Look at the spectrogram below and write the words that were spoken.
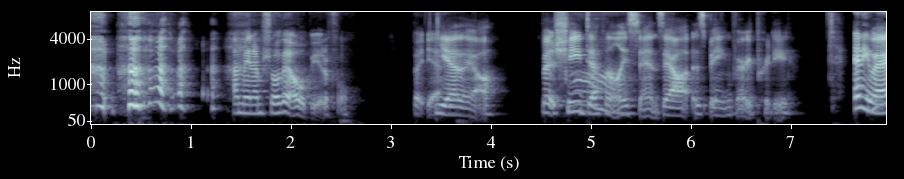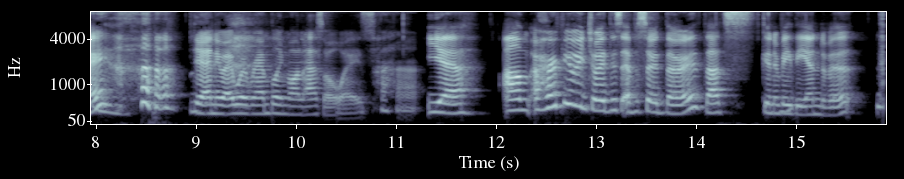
I mean, I'm sure they're all beautiful, but yeah. yeah. they are. But she definitely Ah. stands out as being very pretty. Anyway, Yeah. Anyway, we're rambling on as always. yeah. Um, I hope you enjoyed this episode though. That's gonna be the end of it.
